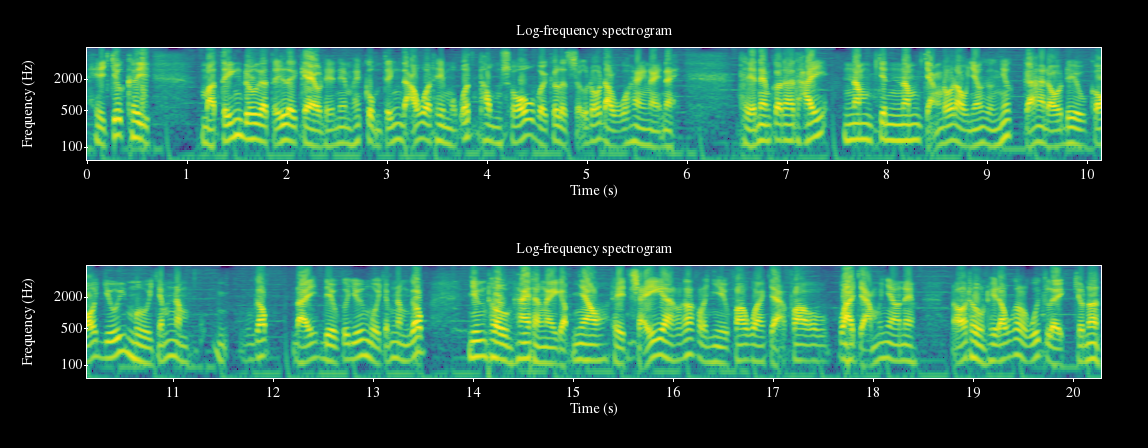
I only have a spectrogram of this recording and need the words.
thì trước khi mà tiến đưa ra tỷ lệ kèo thì anh em hãy cùng tiến đảo qua thêm một ít thông số về cái lịch sử đối đầu của hai này này. Thì anh em có thể thấy 5 trên 5 trận đối đầu nhau gần nhất, cả hai đội đều có dưới 10.5 góc đấy đều có dưới 10.5 góc nhưng thường hai thằng này gặp nhau thì xảy ra rất là nhiều pha qua chạm pha qua chạm với nhau anh em. Đó thường thi đấu rất là quyết liệt. Cho nên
